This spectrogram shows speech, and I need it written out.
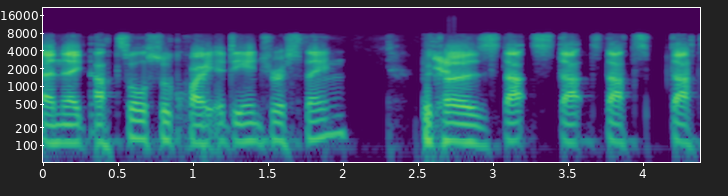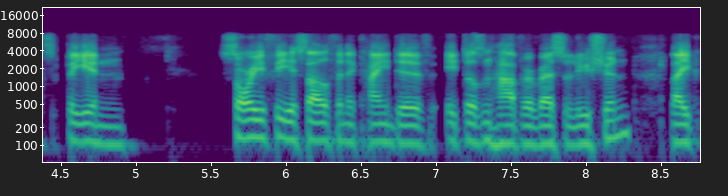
And like that's also quite a dangerous thing because that's that's that's that's being sorry for yourself in a kind of it doesn't have a resolution like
